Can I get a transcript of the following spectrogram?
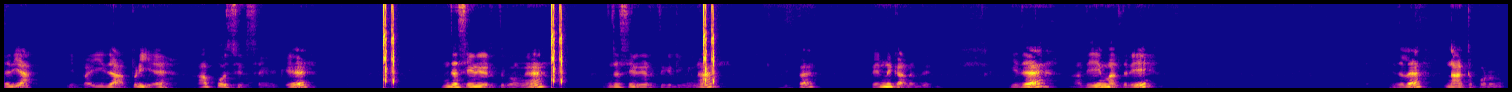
சரியா? இப்போ இது அப்படியே ஆப்போசிட் சைடுக்கு இந்த சைடு எடுத்துக்கோங்க. இந்த சைடு எடுத்துக்கிட்டிங்கன்னா இப்போ பெண்ணுக்கானது. இதை அதே மாதிரி இதில் நாட்டு போடணும்.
